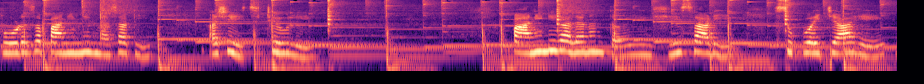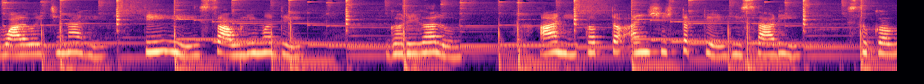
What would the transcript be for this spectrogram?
थोडंसं पाणी निघण्यासाठी अशीच ठेवली. पाणी निघाल्यानंतर ही साडी सुकवायची आहे वाळवायची नाही तीही सावलीमध्ये घडी घालून. आणि फक्त ऐंशी टक्के ही साडी सुकव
